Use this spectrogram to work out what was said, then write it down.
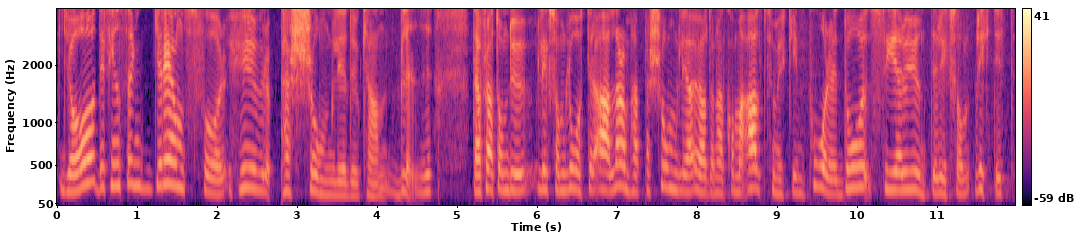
ja, det finns en gräns för hur personlig du kan bli. Därför att om du liksom låter alla de här personliga ödena komma allt för mycket in på dig då ser du ju inte liksom riktigt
